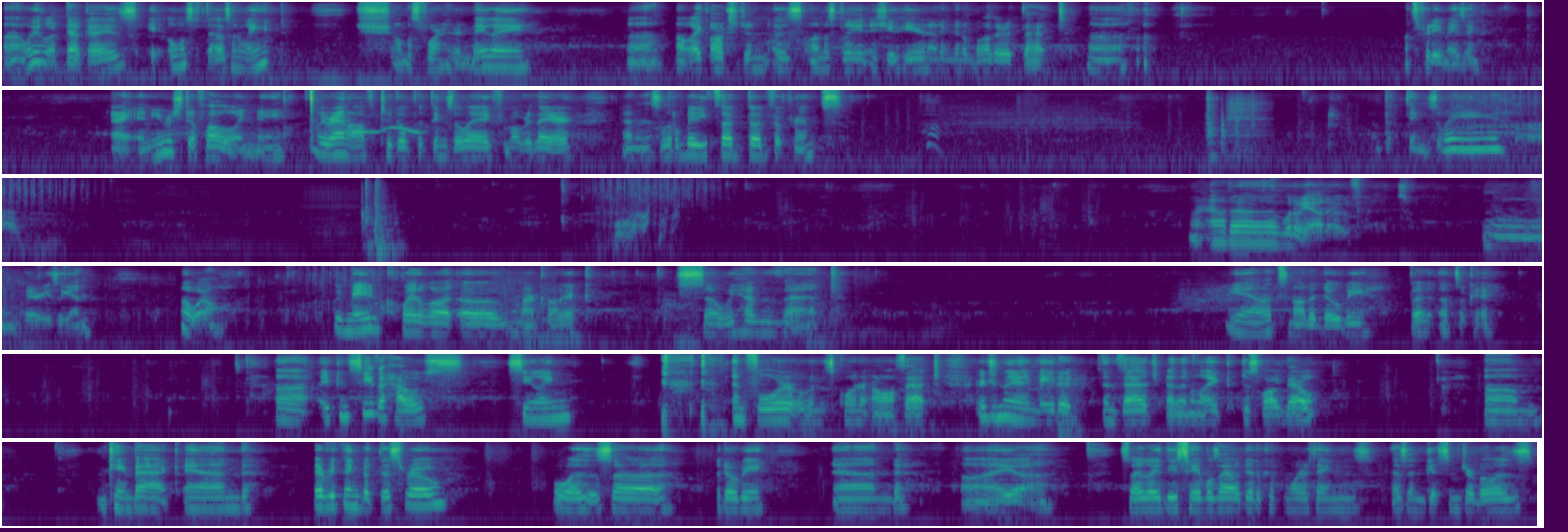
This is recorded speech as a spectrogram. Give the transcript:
Uh, we looked out, guys. Almost a thousand weight almost 400 melee. Uh, not like oxygen is honestly an issue here, not even gonna bother with that. Uh, that's pretty amazing. Alright, and you were still following me. We ran off to go put things away from over there, and this little bitty thud thud footprints. Put things away. We're out of... what are we out of? Mm, berries again. Oh well. We've made quite a lot of narcotic. So we have that. Yeah, that's not adobe, but that's okay. Uh, you can see the house ceiling and floor over in this corner all thatch. Originally I made it in thatch and then like just logged out. Um, came back and everything but this row was uh, Adobe and I uh, so I laid these tables out, did a couple more things, as in get some jerboas,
